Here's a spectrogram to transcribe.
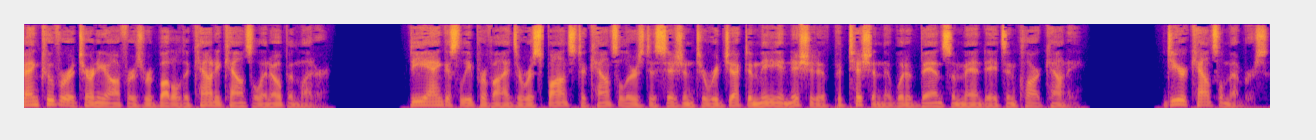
Vancouver attorney offers rebuttal to county council in open letter. D. Angus Lee provides a response to councillor's decision to reject a mini initiative petition that would have banned some mandates in Clark County. Dear Council members,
